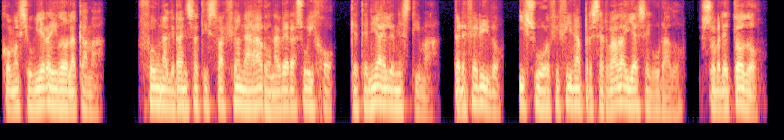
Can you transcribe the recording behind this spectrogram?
como si hubiera ido a la cama. Fue una gran satisfacción a Aarón a ver a su hijo, que tenía él en estima, preferido, y su oficina preservada y asegurado, sobre todo,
